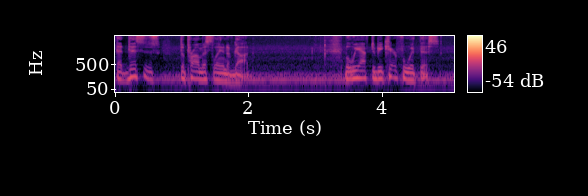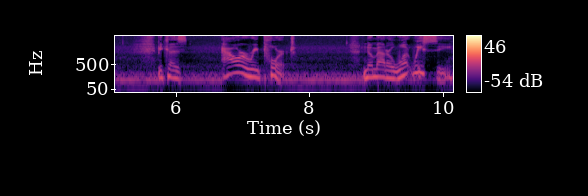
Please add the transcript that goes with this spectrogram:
that this is the promised land of God. But we have to be careful with this because our report, no matter what we see,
